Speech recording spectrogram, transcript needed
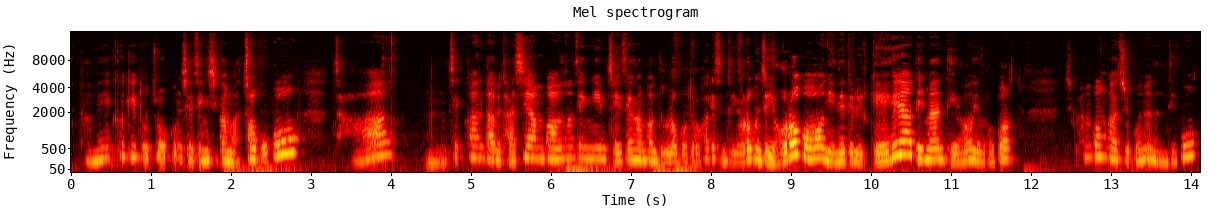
그 다음에 크기도 조금 재생 시간 맞춰보고 자 음, 체크한 다음에 다시 한번 선생님 재생 한번 눌러보도록 하겠습니다. 여러분 이제 여러 번 얘네들을 이렇게 해야 되만 돼요. 여러 번 지금 한 번 가지고는 안 되고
